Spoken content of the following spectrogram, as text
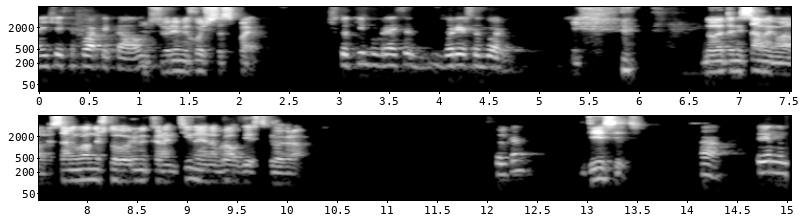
Aici este foarte cald все время хочется спать. și tot timpul vrei să dorești să dormi. И- Но это не самое главное. Самое главное, что во время карантина я набрал 10 килограмм. Сколько? 10. Ah, în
